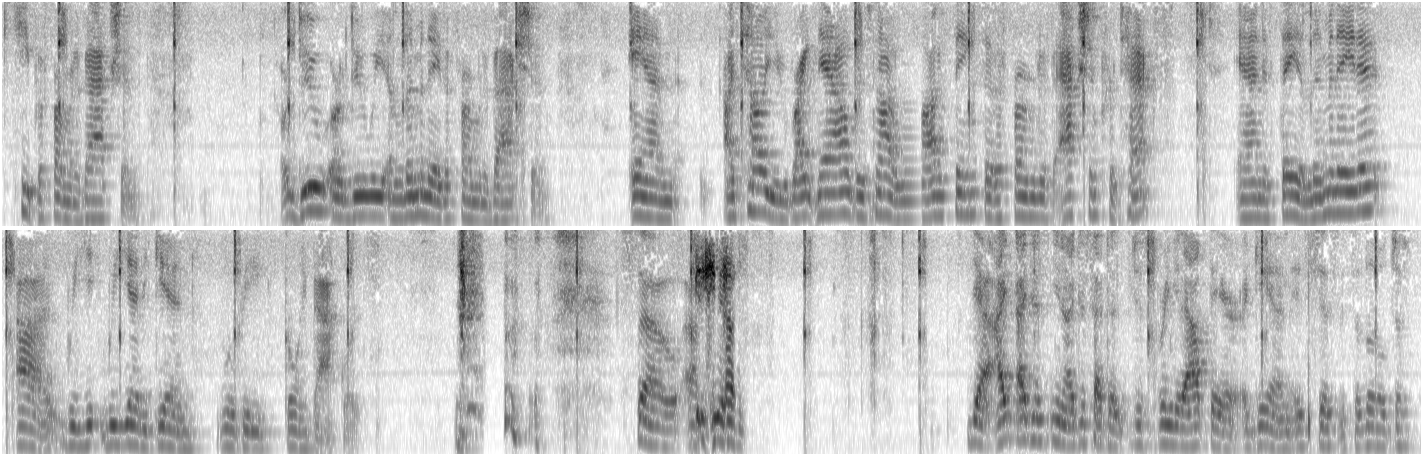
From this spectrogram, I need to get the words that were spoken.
keep affirmative action or do or do we eliminate affirmative action? And I tell you right now, there's not a lot of things that affirmative action protects, and if they eliminate it, uh, we we yet again will be going backwards. so um, yeah, yeah. I, I just you know I just had to just bring it out there again. It's just it's a little just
